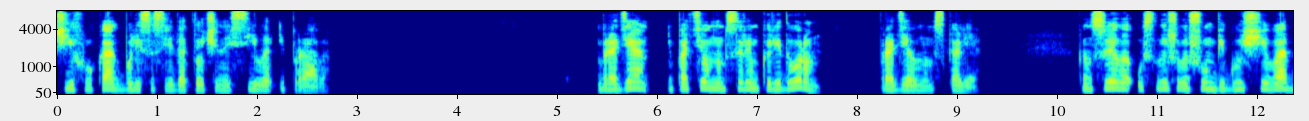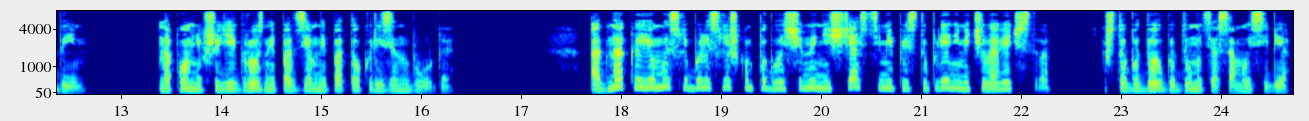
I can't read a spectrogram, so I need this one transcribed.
чьих руках были сосредоточены сила и право. Бродя по темным сырым коридорам, проделанным в скале, Консуэла услышала шум бегущей воды, напомнивший ей грозный подземный поток Ризенбурга. Однако ее мысли были слишком поглощены несчастьями и преступлениями человечества, чтобы долго думать о самой себе.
